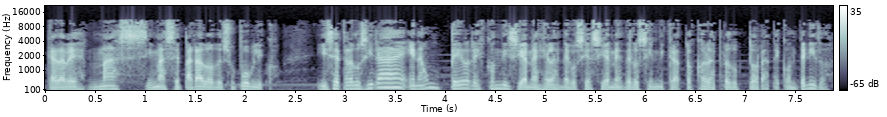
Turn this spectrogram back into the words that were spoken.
cada vez más y más separado de su público, y se traducirá en aún peores condiciones en las negociaciones de los sindicatos con las productoras de contenido.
